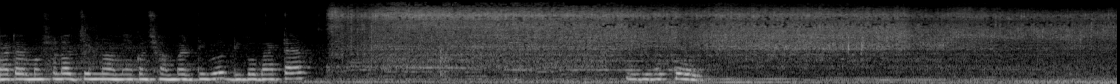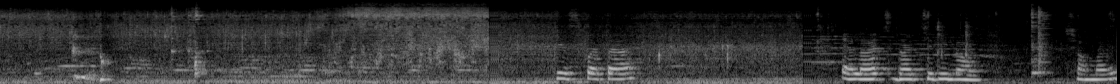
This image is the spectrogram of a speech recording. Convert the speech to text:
বাটার মশলার জন্য আমি এখন সম্বার দিব। দিব বাটার দিব তেল তেজপাতা এলাচ, দারচিনি, লং। সম্বারে।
